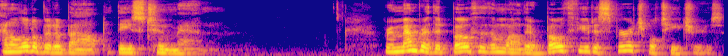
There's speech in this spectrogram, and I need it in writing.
and a little bit about these two men. Remember that both of them, while they're both viewed as spiritual teachers,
